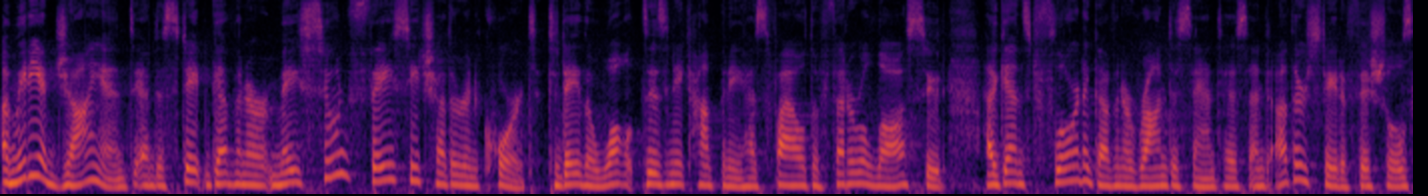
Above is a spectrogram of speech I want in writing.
A media giant and a state governor may soon face each other in court. Today, the Walt Disney Company has filed a federal lawsuit against Florida Governor Ron DeSantis and other state officials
